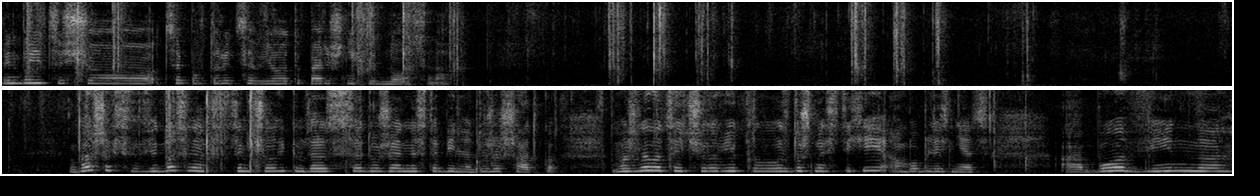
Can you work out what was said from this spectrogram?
Він боїться, що це повториться в його теперішніх відносинах. В ваших відносинах з цим чоловіком зараз все дуже нестабільно, дуже шатко. Можливо, цей чоловік воздушної стихії або близнець, або він е,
